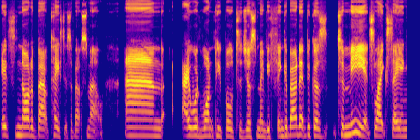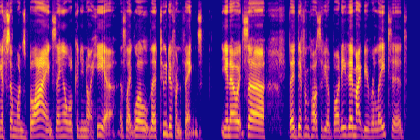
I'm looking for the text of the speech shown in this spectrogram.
it's not about taste; it's about smell. And I would want people to just maybe think about it because to me, it's like saying if someone's blind, saying, "Oh, well, can you not hear?" It's like, well, they're two different things. You know, it's uh, they're different parts of your body. They might be related,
